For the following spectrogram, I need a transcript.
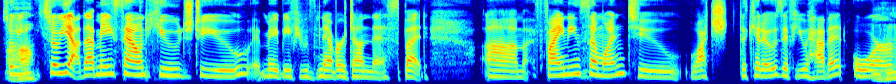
So, Uh-huh. so yeah, that may sound huge to you, maybe if you've never done this, but um, finding someone to watch the kiddos if you have it, or Mm-hmm.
